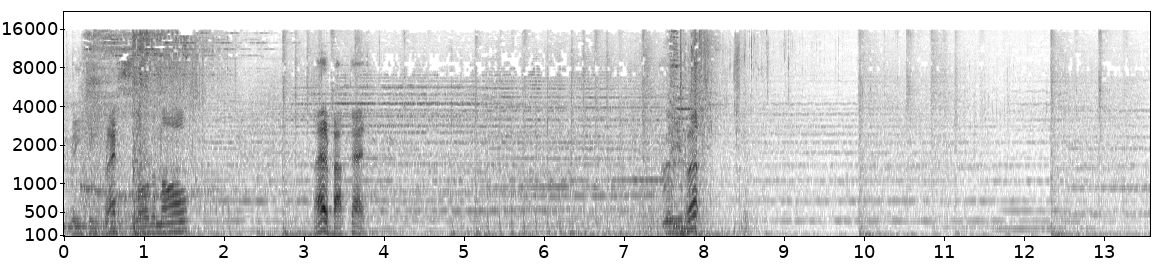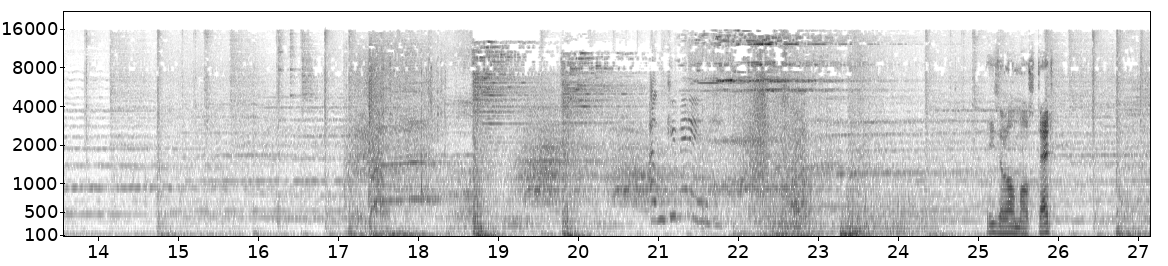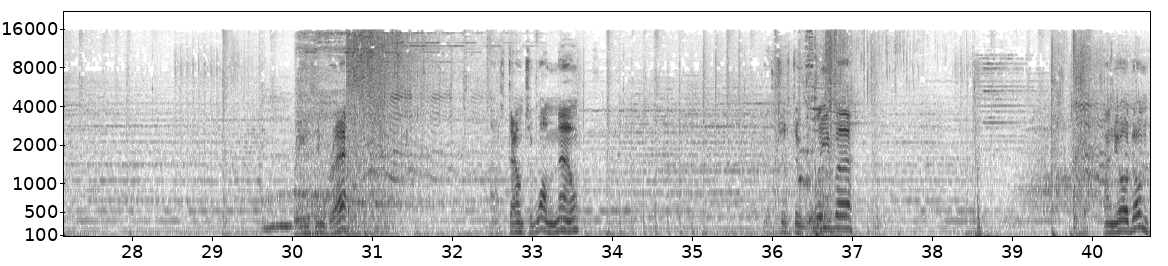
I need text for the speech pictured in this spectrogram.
Breathing breath, slow them all. They're about dead. Leave it. These are almost dead. Breathing breath. That's down to one now. Let's just do cleaver. And you're done.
